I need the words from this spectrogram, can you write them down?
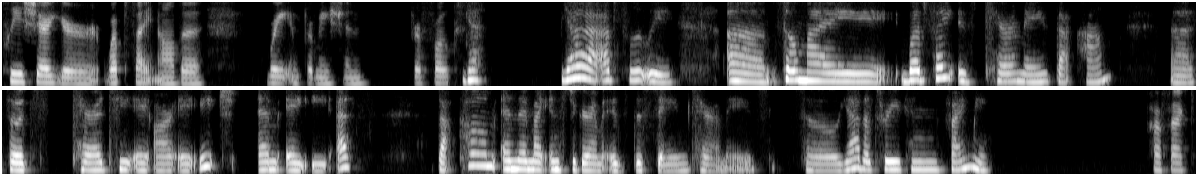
please share your website and all the great information for folks? Yeah, yeah, absolutely. Um, so my website is tarahmaes.com. Uh, so it's Tarah, T A R A H M A E S dot com. And then my Instagram is the same, Tarah Maes. So yeah, that's where you can find me. Perfect.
